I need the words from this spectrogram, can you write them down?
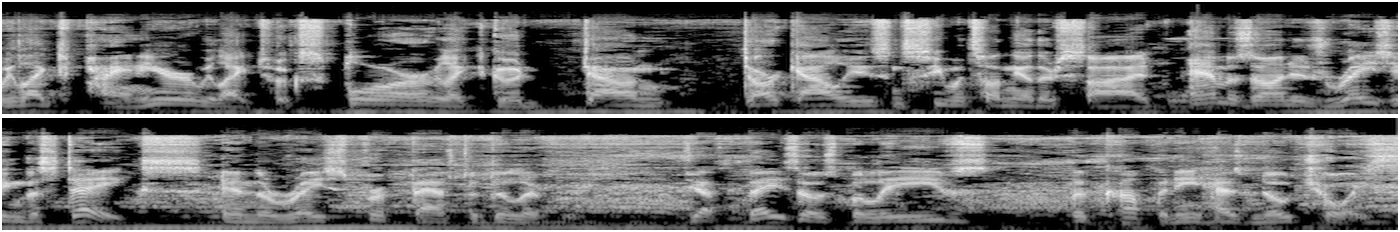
we like to pioneer, we like to explore, we like to go down dark alleys and see what's on the other side. Amazon is raising the stakes in the race for faster delivery. Jeff Bezos believes the company has no choice.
